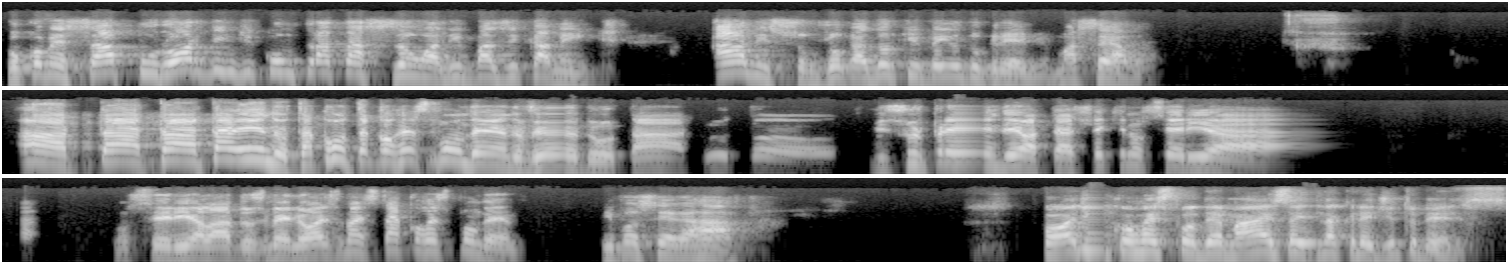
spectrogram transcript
Vou começar por ordem de contratação ali, basicamente. Alisson, jogador que veio do Grêmio. Marcelo. Ah, tá, tá, tá indo, tá, tá correspondendo, viu, Edu? Tá, tô, me surpreendeu até, achei que não seria não seria lá dos melhores, mas está correspondendo. E você, Garrafa? Pode corresponder mais, ainda acredito neles.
